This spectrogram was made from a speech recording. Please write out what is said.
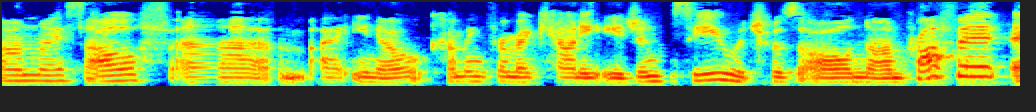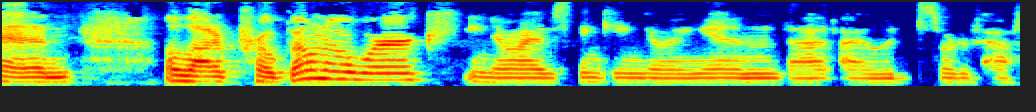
on myself. Um, I, you know, coming from a county agency, which was all nonprofit and a lot of pro bono work, you know, I was thinking going in that I would sort of have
